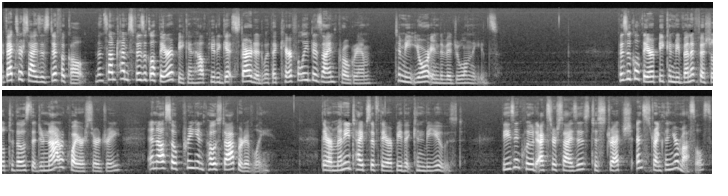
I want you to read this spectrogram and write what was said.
If exercise is difficult, then sometimes physical therapy can help you to get started with a carefully designed program to meet your individual needs. Physical therapy can be beneficial to those that do not require surgery and also pre and post operatively. There are many types of therapy that can be used. These include exercises to stretch and strengthen your muscles.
